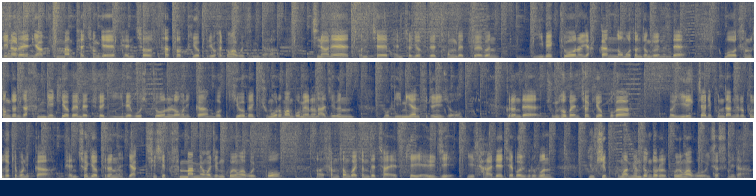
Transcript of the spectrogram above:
네, 우리나라엔 약 3만 8천 개의 벤처 스타트업 기업들이 활동하고 있습니다. 지난해 전체 벤처 기업들의 총 매출액은 200조 원을 약간 넘어선 정도였는데 뭐 삼성전자 한 개 기업의 매출액이 250조 원을 넘으니까 뭐 기업의 규모로만 보면은 아직은 뭐 미미한 수준이죠. 그런데 중소벤처기업부가 일자리 분담률을 분석해 보니까 벤처 기업들은 약 73만 명을 지금 고용하고 있고 어, 삼성과 현대차, SK, LG 이 4대 재벌 그룹은 69만 명 정도를 고용하고 있었습니다.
